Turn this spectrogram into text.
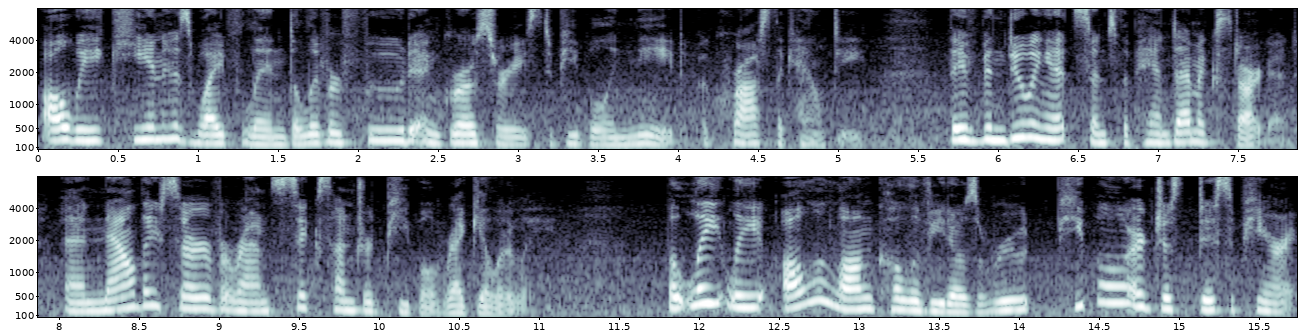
All week, he and his wife Lynn deliver food and groceries to people in need across the county. They've been doing it since the pandemic started, and now they serve around 600 people regularly. But lately, all along Colavito's route, people are just disappearing.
